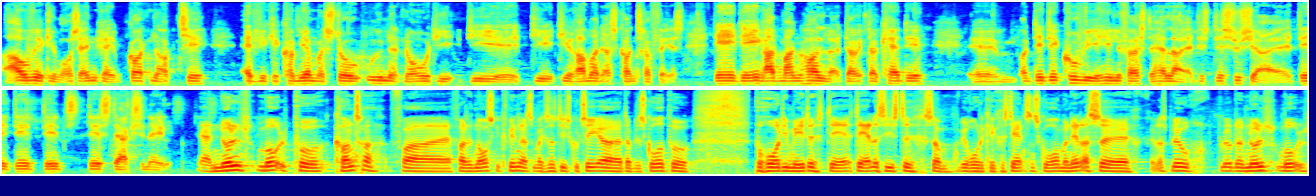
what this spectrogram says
afvikle vores angreb godt nok til, at vi kan komme hjem og stå, uden at Norge de, de, øh, de, de rammer deres kontrafase. Det, det er ikke ret mange hold, der, der kan det. Øhm, og det, det kunne vi i hele første halvleg. Det, det synes jeg, det, det, det, det er et stærkt signal. Ja, nul mål på kontra fra, fra det norske kvinder. Altså man kan så diskutere, at der blev scoret på, på hurtig midte. Det, det aller sidste, som Veronica Christiansen scorer. Men ellers, øh, ellers blev, blev der nul mål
